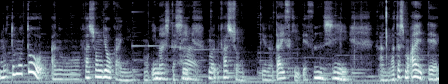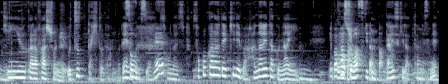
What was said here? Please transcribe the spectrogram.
もともとあのファッション業界にもいましたし、うんはい、まあ、ファッションっていうのは大好きですし、うんうん、あの私もあえて金融からファッションに移った人なので、そうですよね。そうなんです。そこからできれば離れたくない、やっぱファッションは好きだったんだ、大好きだったんですね、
